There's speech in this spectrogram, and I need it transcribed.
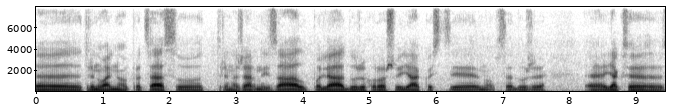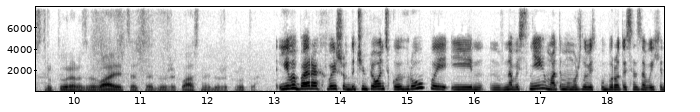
е, тренувального процесу, тренажерний зал, поля дуже хорошої якості. Ну, все дуже е, як структура розвивається, це дуже класно і дуже круто. Лівий берег вийшов до чемпіонської групи і навесні матиме можливість поборотися за вихід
